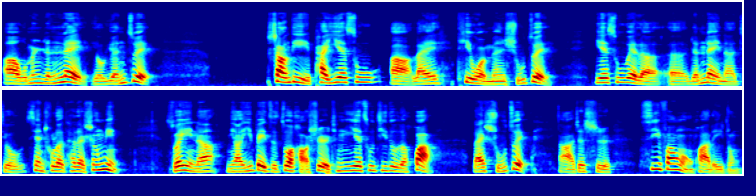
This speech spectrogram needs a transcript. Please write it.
啊。我们人类有原罪，上帝派耶稣啊来替我们赎罪。耶稣为了呃人类呢，就献出了他的生命。所以呢，你要一辈子做好事，听耶稣基督的话来赎罪啊。这是西方文化的一种。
